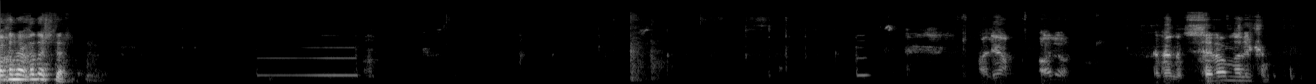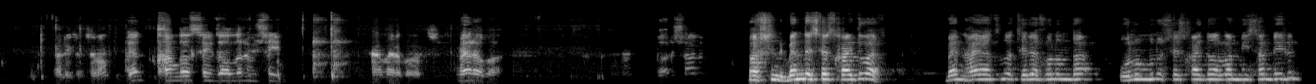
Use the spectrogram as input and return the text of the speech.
Bakın arkadaşlar. Alo. Alo. Efendim. Selamünaleyküm. Aleykümselam. Ben Kangal Sevdaları Hüseyin. Ha, merhaba kardeşim. Merhaba. Barış abi. Bak şimdi bende ses kaydı var. Ben hayatımda telefonumda onun bunun ses kaydını alan bir insan değilim.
